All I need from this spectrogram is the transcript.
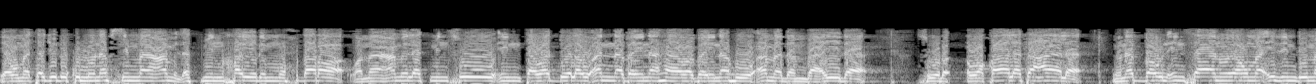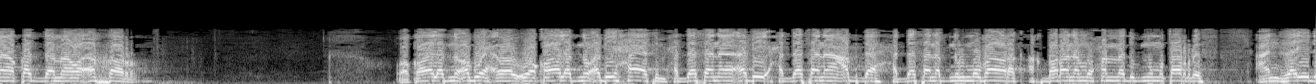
يوم تجد كل نفس ما عملت من خير محضرا وما عملت من سوء تود لو أن بينها وبينه أمدا بعيدا. سورة وقال تعالى ينبأ الإنسان يومئذ بما قدم وأخر. وقال ابن أبو وقال ابن أبي حاتم حدثنا أبي حدثنا عبده حدثنا ابن المبارك أخبرنا محمد بن مطرف عن زيد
